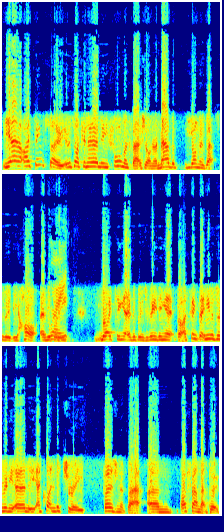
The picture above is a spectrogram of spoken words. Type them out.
Yeah, I think so. It was like an early form of that genre. Now the genre is absolutely hot. Everybody's writing it, everybody's reading it. But I think that he was a really early and quite literary version of that. Um, I found that book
